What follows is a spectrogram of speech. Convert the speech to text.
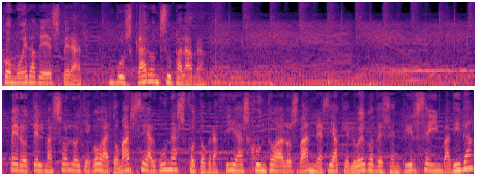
como era de esperar, buscaron su palabra. pero Telma solo llegó a tomarse algunas fotografías junto a los banners ya que luego de sentirse invadida,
